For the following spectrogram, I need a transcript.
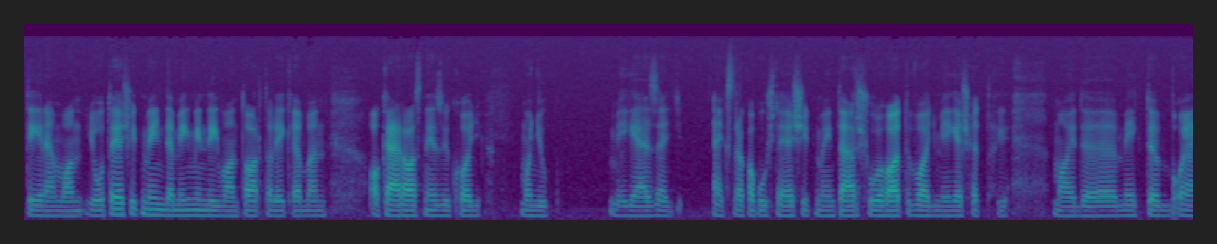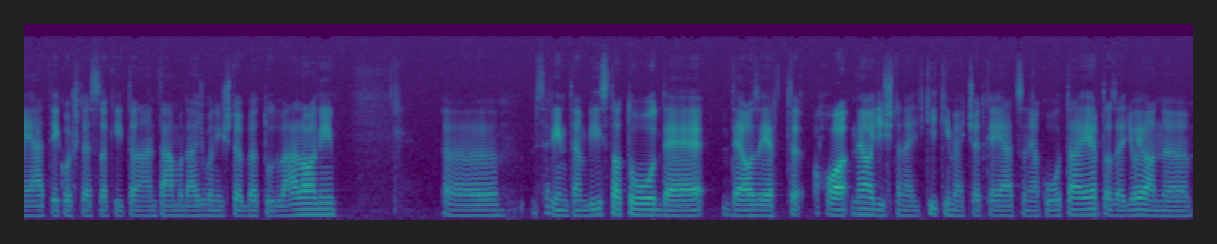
téren van jó teljesítmény, de még mindig van tartalék ebben, akár ha azt nézzük, hogy mondjuk még ez egy extra kapus teljesítmény társulhat, vagy még esetleg majd még több olyan játékos lesz, aki talán támadásban is többet tud vállalni. Szerintem bíztató, de, de azért, ha ne adj Isten egy kiki meccset kell játszani a kvótáért, az egy olyan,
